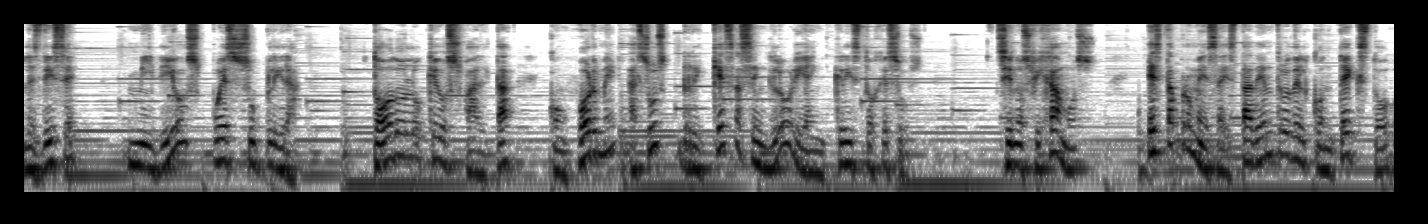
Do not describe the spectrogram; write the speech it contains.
Les dice, mi Dios pues suplirá todo lo que os falta conforme a sus riquezas en gloria en Cristo Jesús. Si nos fijamos, esta promesa está dentro del contexto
